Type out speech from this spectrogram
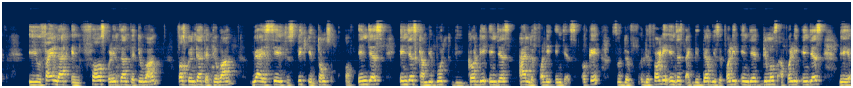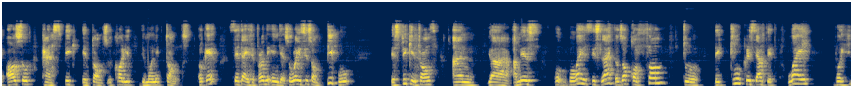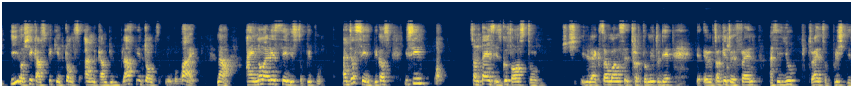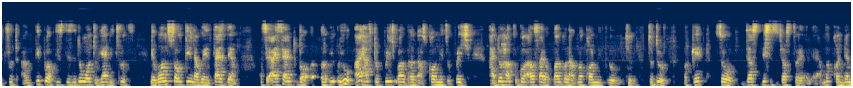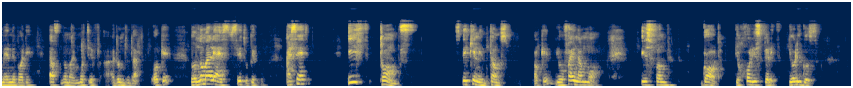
You find that in 1 Corinthians 31, 1 Corinthians 31, where I say to speak in tongues of angels. Angels can be both the godly angels and the fallen angels. Okay, so the, the fallen angels, like the devil is a fallen angel, demons are fallen angels. They also can speak in tongues. We call it demonic tongues. Okay, Satan is a fallen angel. So when you see some people, they speak in tongues, and you are amazed. Oh, but why is this life does not conform to the true Christian faith? Why but he or she can speak in tongues and can be blasting tongues. Why? Now, I normally say this to people. I just say it because you see, sometimes it's good for us to, like someone said to, to me today, uh, talking to a friend, I say, You try to preach the truth, and people of this days, they don't want to hear the truth. They want something that will entice them. I said, I said, uh, you, I have to preach what God has called me to preach. I don't have to go outside of what God has not called me to, to, to do. Okay, so just this is just to, I'm not condemning anybody. That's not my motive. I don't do that. Okay, but normally I say to people, I said, if tongues speaking in tongues, okay, you'll find out more, is from God, the Holy Spirit, the Holy Ghost.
